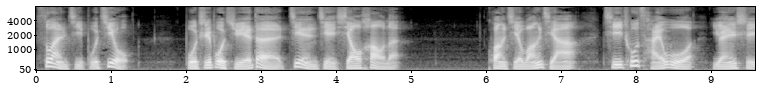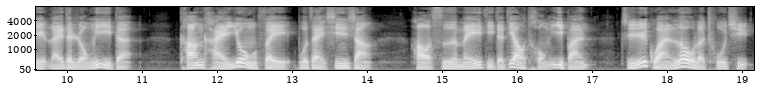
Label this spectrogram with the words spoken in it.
算计不就，不知不觉的渐渐消耗了。况且王甲起初财物原是来的容易的。慷慨用费不在心上，好似没底的吊桶一般，只管漏了出去。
